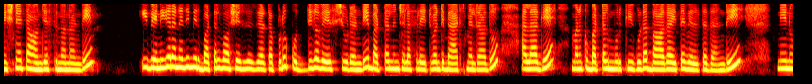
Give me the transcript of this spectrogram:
మిషన్ అయితే ఆన్ చేస్తున్నానండి. ఈ వెనిగర్ అనేది మీరు బట్టలు వాష్ చేసేటప్పుడు కొద్దిగా వేసి చూడండి. బట్టల నుంచి అసలు ఎటువంటి బ్యాడ్ స్మెల్ రాదు. అలాగే మనకు బట్టల మురికి కూడా బాగా అయితే వెళ్తుందండి. నేను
